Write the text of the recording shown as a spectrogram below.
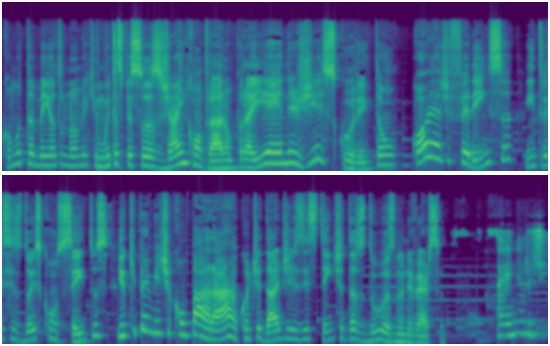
como também outro nome que muitas pessoas já encontraram por aí é energia escura. Então, qual é a diferença entre esses dois conceitos e o que permite comparar a quantidade existente das duas no universo? A energia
